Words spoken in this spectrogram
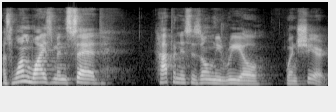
As one wise man said, happiness is only real when shared.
